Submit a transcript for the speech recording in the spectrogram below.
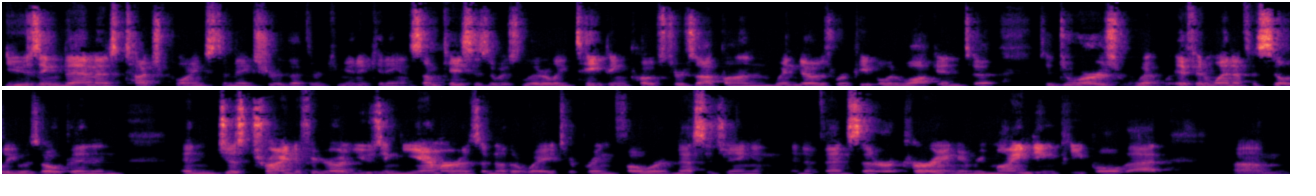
using them as touch points to make sure that they're communicating. In some cases, it was literally taping posters up on windows where people would walk into to doors if and when a facility was open and and just trying to figure out using Yammer as another way to bring forward messaging and, and events that are occurring and reminding people that um,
